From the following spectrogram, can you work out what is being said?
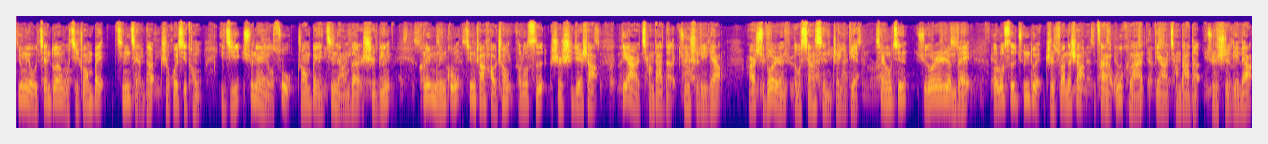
拥有尖端武器装备、精简的指挥系统以及训练有素、装备精良的士兵。克里姆林宫经常号称俄罗斯是世界上第二。强大的军事力量，而许多人都相信这一点。现如今，许多人认为俄罗斯军队只算得上在乌克兰第二强大的军事力量。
